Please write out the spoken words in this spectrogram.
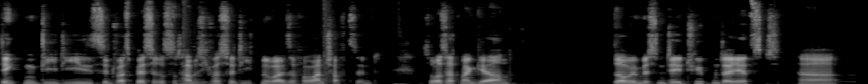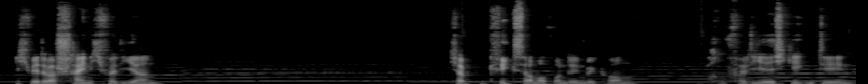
Denken die, die sind was Besseres und haben sich was verdient, nur weil sie Verwandtschaft sind. Sowas hat man gern. So, wir müssen den Typen da jetzt äh, ich werde wahrscheinlich verlieren. Ich habe einen Kriegshammer von denen bekommen. Warum verliere ich gegen den?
